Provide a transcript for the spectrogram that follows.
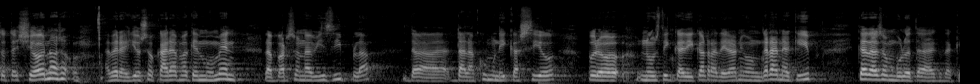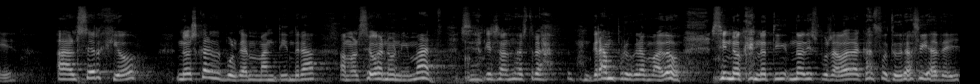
tot això... No... A veure, jo sóc ara en aquest moment la persona visible de, de la comunicació, però no us tinc que dir que al darrere hi ha un gran equip que ha desenvolupat d'aquest. El Sergio no és que el vulguem mantindre amb el seu anonimat, sinó que és el nostre gran programador, sinó que no, no disposava de cap fotografia d'ell.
